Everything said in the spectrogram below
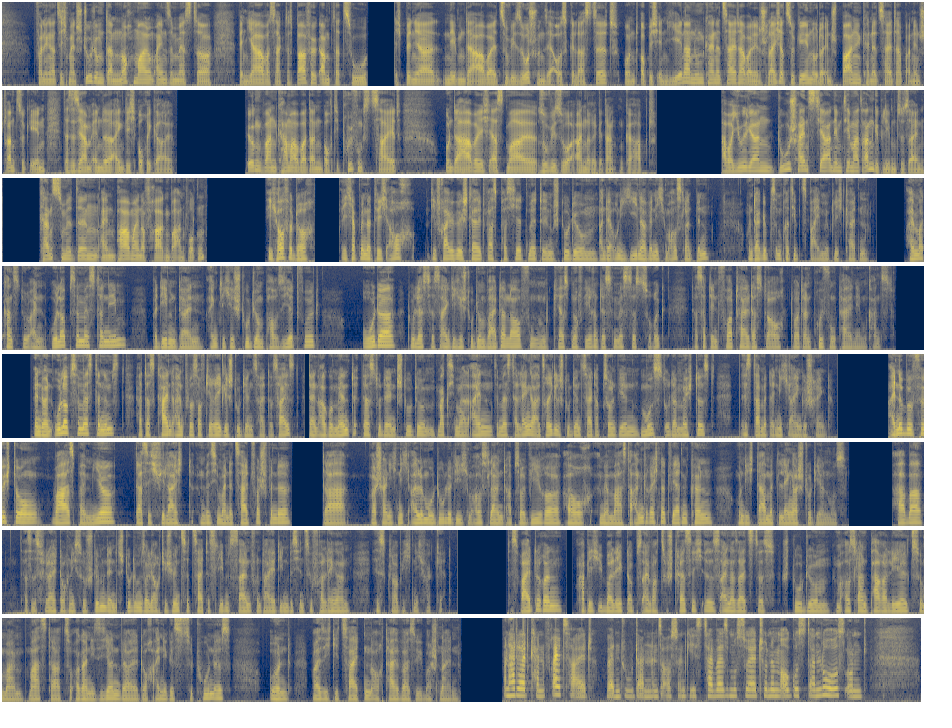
Verlängert sich mein Studium dann nochmal um ein Semester? Wenn ja, was sagt das BAföG-Amt dazu? Ich bin ja neben der Arbeit sowieso schon sehr ausgelastet und ob ich in Jena nun keine Zeit habe, an den Schleicher zu gehen oder in Spanien keine Zeit habe, an den Strand zu gehen, das ist ja am Ende eigentlich auch egal. Irgendwann kam aber dann auch die Prüfungszeit und da habe ich erstmal sowieso andere Gedanken gehabt. Aber Julian, du scheinst ja an dem Thema drangeblieben zu sein. Kannst du mir denn ein paar meiner Fragen beantworten? Ich hoffe doch. Ich habe mir natürlich auch die Frage gestellt, was passiert mit dem Studium an der Uni Jena, wenn ich im Ausland bin. Und da gibt es im Prinzip zwei Möglichkeiten. Einmal kannst du ein Urlaubssemester nehmen, bei dem dein eigentliches Studium pausiert wird, oder du lässt das eigentliche Studium weiterlaufen und kehrst noch während des Semesters zurück. Das hat den Vorteil, dass du auch dort an Prüfungen teilnehmen kannst. Wenn du ein Urlaubssemester nimmst, hat das keinen Einfluss auf die Regelstudienzeit. Das heißt, dein Argument, dass du dein Studium maximal ein Semester länger als Regelstudienzeit absolvieren musst oder möchtest, ist damit nicht eingeschränkt. Eine Befürchtung war es bei mir, dass ich vielleicht ein bisschen meine Zeit verschwinde, da wahrscheinlich nicht alle Module, die ich im Ausland absolviere, auch im Master angerechnet werden können und ich damit länger studieren muss. Aber das ist vielleicht auch nicht so schlimm, denn das Studium soll ja auch die schönste Zeit des Lebens sein, von daher die ein bisschen zu verlängern, ist, glaube ich, nicht verkehrt. Des Weiteren habe ich überlegt, ob es einfach zu stressig ist, einerseits das Studium im Ausland parallel zu meinem Master zu organisieren, weil doch einiges zu tun ist und weil sich die Zeiten auch teilweise überschneiden. Man hat halt keine Freizeit, wenn du dann ins Ausland gehst. Teilweise musst du halt schon im August dann los und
